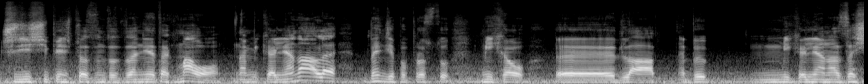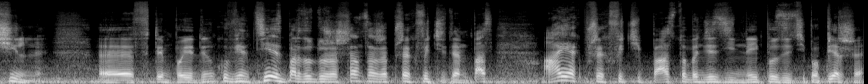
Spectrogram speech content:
35% to, to nie tak mało na Mikaliana, ale będzie po prostu Michał e, dla by, Mikeliana za silny e, w tym pojedynku, więc jest bardzo duża szansa, że przechwyci ten pas. A jak przechwyci pas, to będzie z innej pozycji. Po pierwsze,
